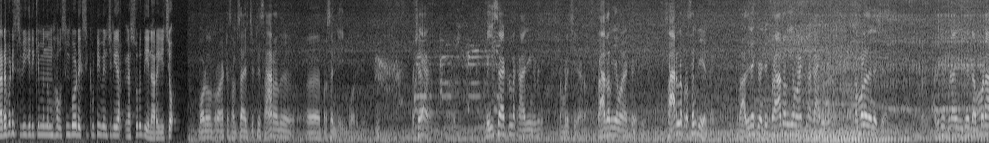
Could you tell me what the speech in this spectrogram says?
നടപടി സ്വീകരിക്കുമെന്നും housing board executive engineer Nazaruddin അറിയിച്ചു. ബോർഡ് മെമ്പറുമായിട്ട് സംസാരിച്ചിട്ട് സാർ അത് പ്രസന്റ് ചെയ്യും ബോർഡിൽ പക്ഷേ ബേസായിട്ടുള്ള കാര്യങ്ങൾ നമ്മൾ ചെയ്യണം. പ്രാഥമികമായിട്ട് സാറിന് പ്രസന്റ് ചെയ്യട്ടെ അപ്പോൾ അതിലേക്ക് വേണ്ടി പ്രാഥമികമായിട്ടുള്ള കാര്യങ്ങൾ നമ്മൾ തന്നെ ചെയ്യണം. അതിന് ഇവിടെ ഇത് നമ്മുടെ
